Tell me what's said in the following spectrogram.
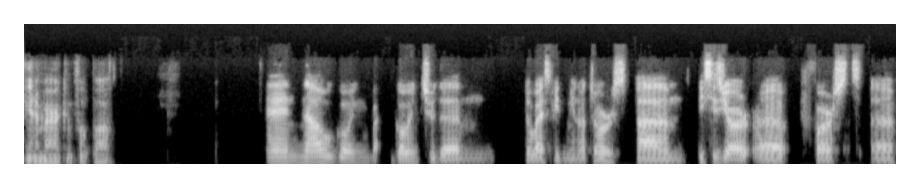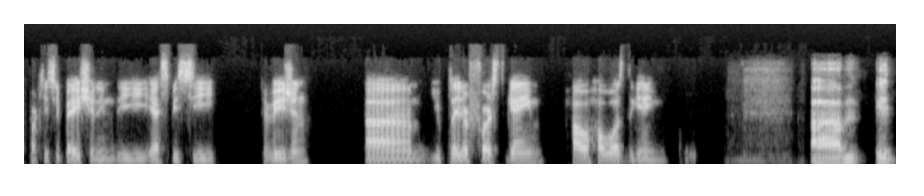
in American football. And now going going to the um, the Westmeath Minotaurs. Um, this is your uh, first uh, participation in the SBC division. Um, you played your first game. How how was the game? Um, it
